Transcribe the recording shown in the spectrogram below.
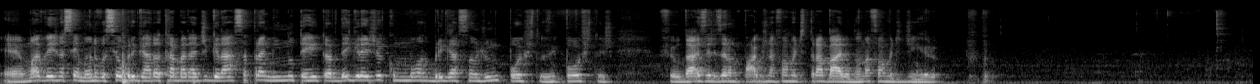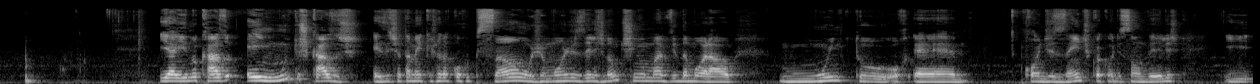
é, uma vez na semana você é obrigado a trabalhar de graça para mim no território da igreja como uma obrigação de um imposto. Os impostos feudais, eles eram pagos na forma de trabalho, não na forma de dinheiro. E aí, no caso, em muitos casos, existe também a questão da corrupção. Os monges eles não tinham uma vida moral muito é, condizente com a condição deles e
